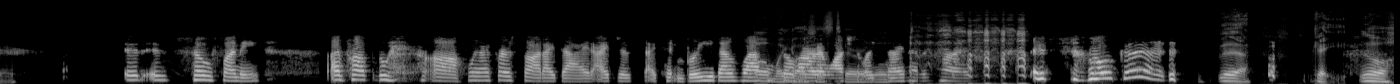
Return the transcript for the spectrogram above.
Okay. It is so funny. I probably ah when I first saw it, I died. I just I couldn't breathe. I was laughing Oh so gosh, hard. I watched terrible. it like nine hundred times. it's so good. Yeah. Okay. Oh,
